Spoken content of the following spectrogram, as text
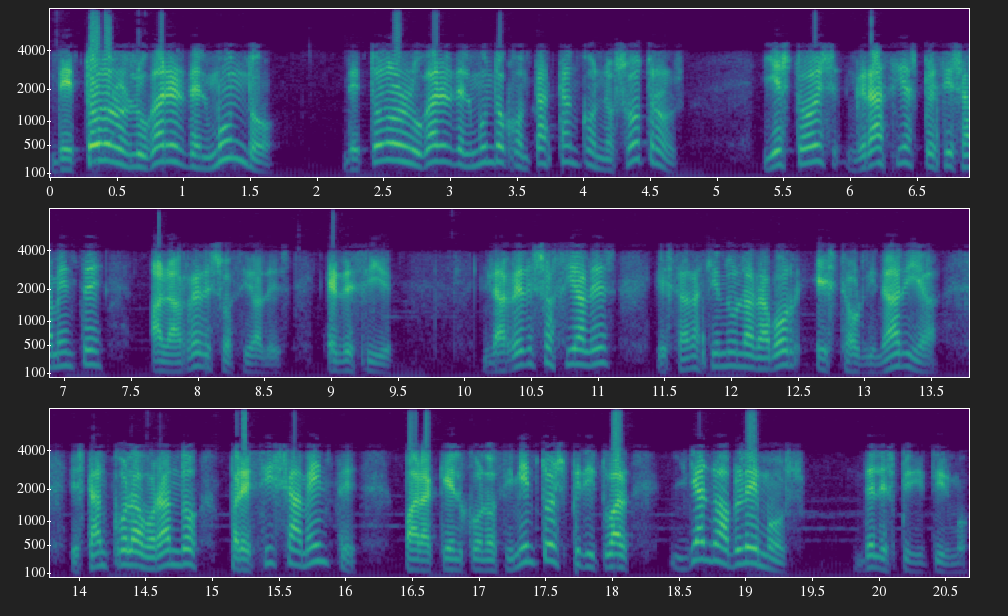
de todos los lugares del mundo, de todos los lugares del mundo contactan con nosotros. Y esto es gracias precisamente a las redes sociales. Es decir, las redes sociales están haciendo una labor extraordinaria, están colaborando precisamente para que el conocimiento espiritual, ya no hablemos del espiritismo.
